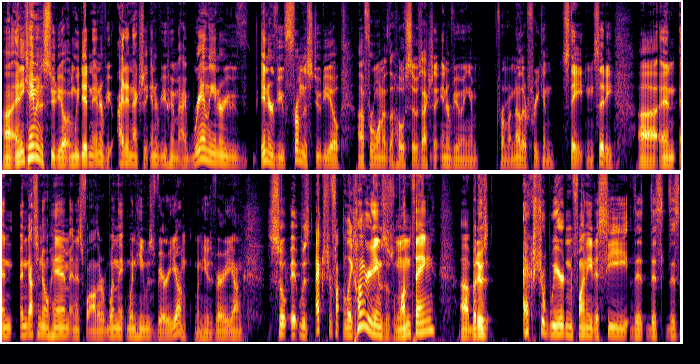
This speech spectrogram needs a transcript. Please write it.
uh, and he came in the studio and we did an interview. I didn't actually interview him. I ran the interview interview from the studio uh, for one of the hosts that was actually interviewing him from another freaking state and city, uh, and and and got to know him and his father when they when he was very young. When he was very young, so it was extra fun. Like Hunger Games was one thing, uh, but it was extra weird and funny to see the, this this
